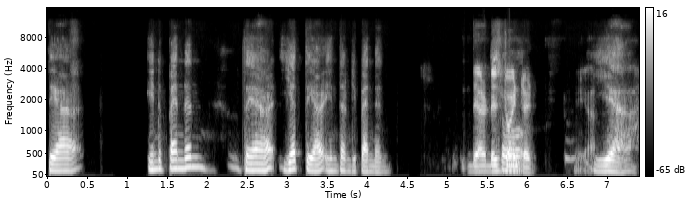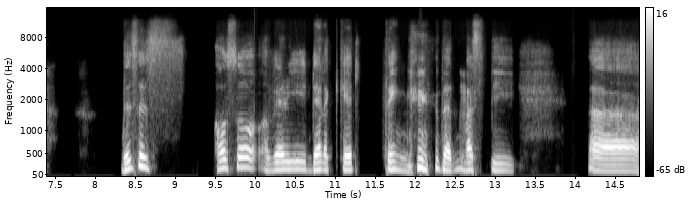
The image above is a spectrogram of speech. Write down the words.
They are independent. They are yet they are interdependent. They are disjointed. So, yeah. yeah. This is also a very delicate thing that mm. must be uh,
